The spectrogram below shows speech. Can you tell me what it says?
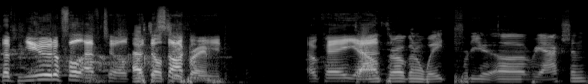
The beautiful F tilt with the stock lead. Okay, yeah. Down throw. Gonna wait for the uh, reaction.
